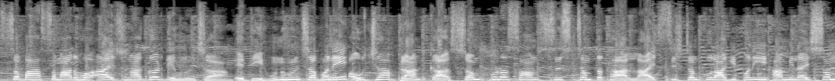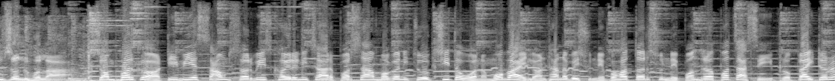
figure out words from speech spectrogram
सभा समारोह आयोजना गर्दै हुनुहुन्छ? यदि हुनुहुन्छ भने औजा ब्रान्डका सम्पूर्ण साउन्ड सिस्टम तथा लाइट सिस्टमको लागि पनि हामीलाई सम्झनुहोला। सम्पर्क टिभीएस साउन्ड सर्भिस खैरनी चार पर्सा मगनी चोक चितवन मोबाइल अन्ठानब्बे शून्य बहत्तर शून्य पन्ध्र पचासी प्रोप्राइटर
